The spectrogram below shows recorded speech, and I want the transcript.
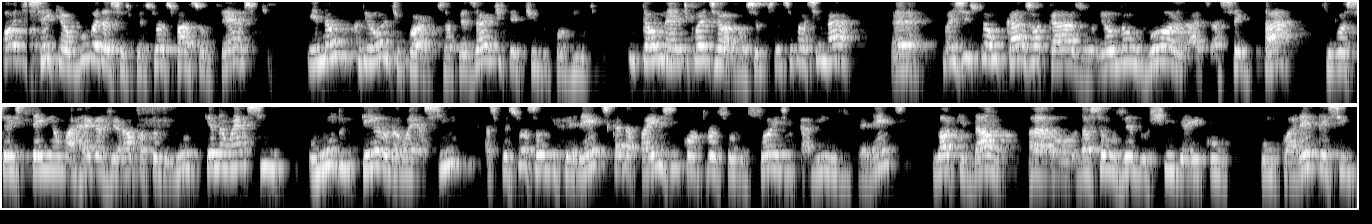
Pode ser que alguma dessas pessoas façam o teste e não criou anticorpos, apesar de ter tido Covid. Então o médico vai dizer, ó, você precisa se vacinar. É, mas isso é um caso a caso. Eu não vou aceitar que vocês tenham uma regra geral para todo mundo, porque não é assim. O mundo inteiro não é assim, as pessoas são diferentes, cada país encontrou soluções e caminhos diferentes. Lockdown, uh, nós estamos vendo o Chile aí com, com 45%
